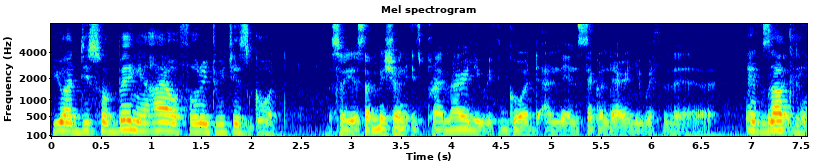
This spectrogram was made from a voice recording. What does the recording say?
you are disobeying a higher authority, which is God. So your submission is primarily with God and then secondarily with the with the Exactly.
